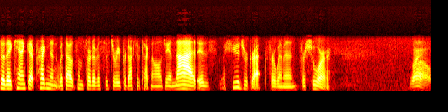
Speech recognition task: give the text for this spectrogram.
so they can't get pregnant without some sort of assisted reproductive technology. And that is a huge regret for women, for sure. Wow.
